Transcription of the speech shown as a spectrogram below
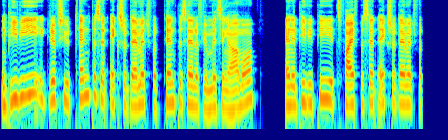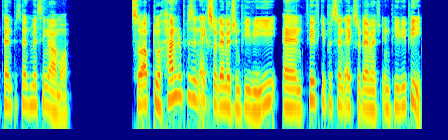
In PvE, it gives you 10% extra damage for 10% of your missing armor, and in PvP, it's 5% extra damage for 10% missing armor. So up to 100% extra damage in PvE and 50% extra damage in PvP.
